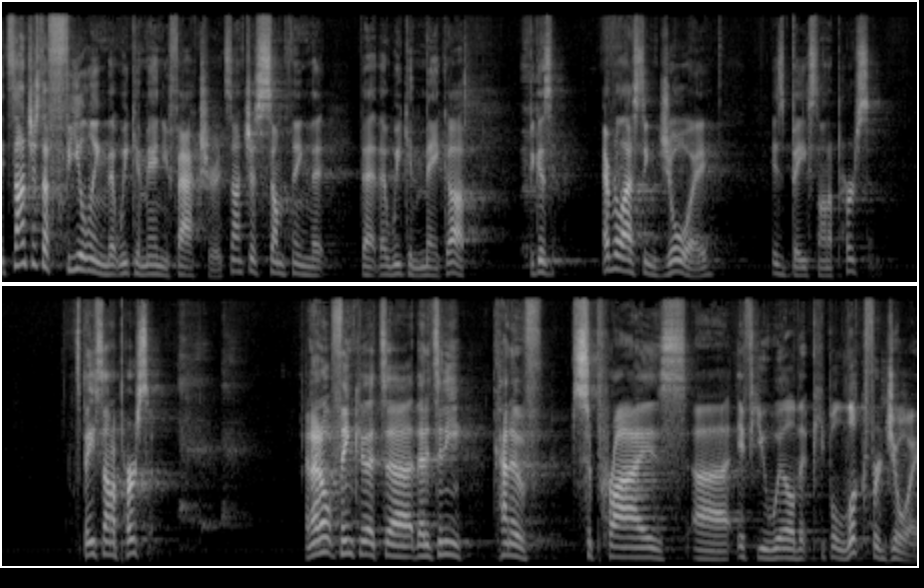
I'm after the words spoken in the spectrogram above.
it's not just a feeling that we can manufacture. It's not just something that, that, that we can make up. Because everlasting joy is based on a person. It's based on a person. And I don't think that, uh, that it's any kind of surprise, uh, if you will, that people look for joy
